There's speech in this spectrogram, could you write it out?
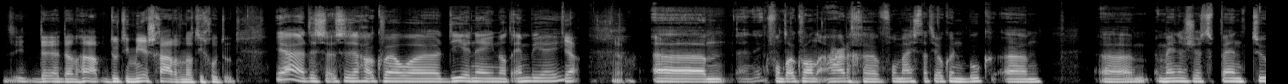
de, dan doet hij meer schade dan dat hij goed doet. Ja, dus ze zeggen ook wel uh, DNA, not MBA. Ja. ja. Um, en ik vond ook wel een aardige, volgens mij staat hij ook in het boek. Um, um, managers spend 2%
